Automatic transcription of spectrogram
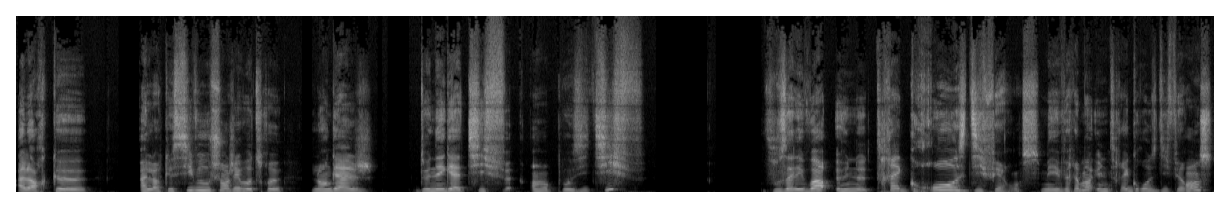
Alors que, alors que si vous changez votre langage de négatif en positif, vous allez voir une très grosse différence, mais vraiment une très grosse différence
